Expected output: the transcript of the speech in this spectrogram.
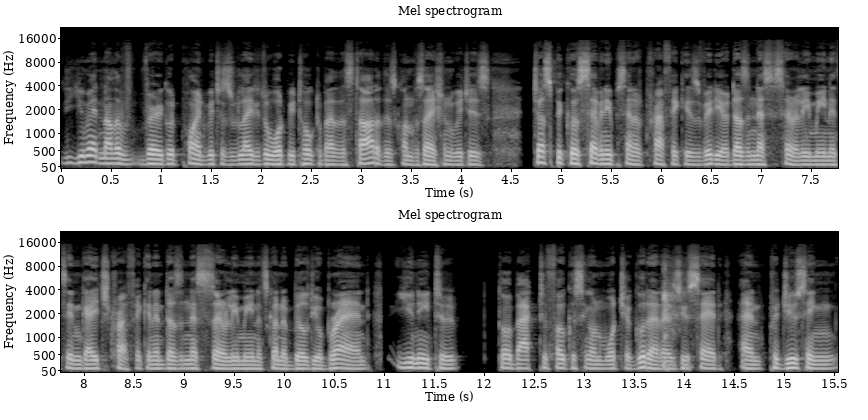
you made another very good point, which is related to what we talked about at the start of this conversation, which is just because 70% of traffic is video doesn't necessarily mean it's engaged traffic and it doesn't necessarily mean it's going to build your brand. You need to go back to focusing on what you're good at, as you said, and producing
